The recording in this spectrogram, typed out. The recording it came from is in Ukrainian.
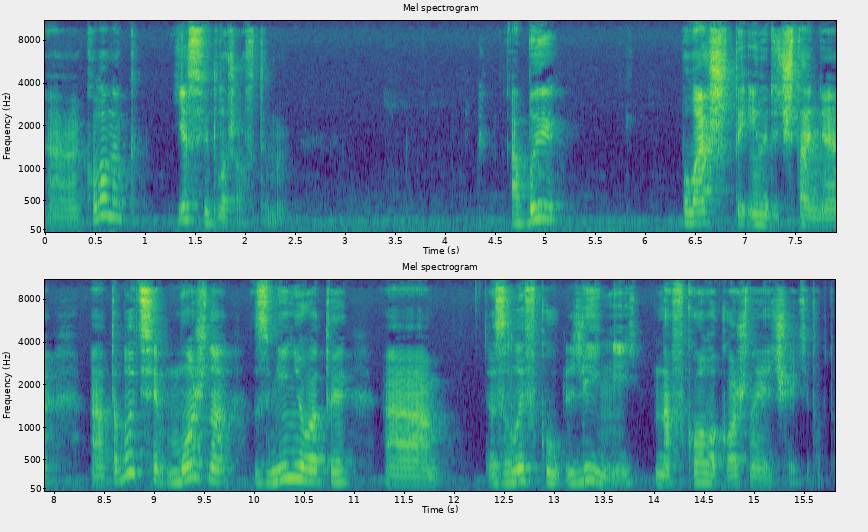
е, колонок є світло-жовтими. Аби полегшити іноді читання е, таблиці, можна змінювати заливку ліній навколо кожної ячейки. Тобто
